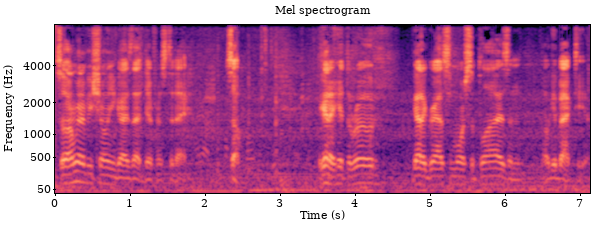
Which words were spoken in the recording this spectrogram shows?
So I'm going to be showing you guys that difference today. So, I got to hit the road, got to grab some more supplies and I'll get back to you.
